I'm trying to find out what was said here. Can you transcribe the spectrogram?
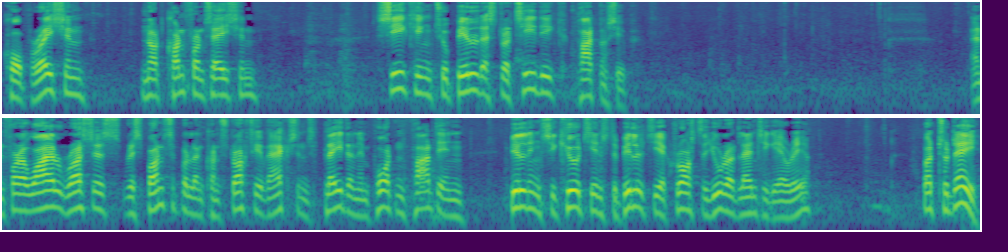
cooperation, not confrontation, seeking to build a strategic partnership. And for a while, Russia's responsible and constructive actions played an important part in building security and stability across the Euro Atlantic area. But today,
